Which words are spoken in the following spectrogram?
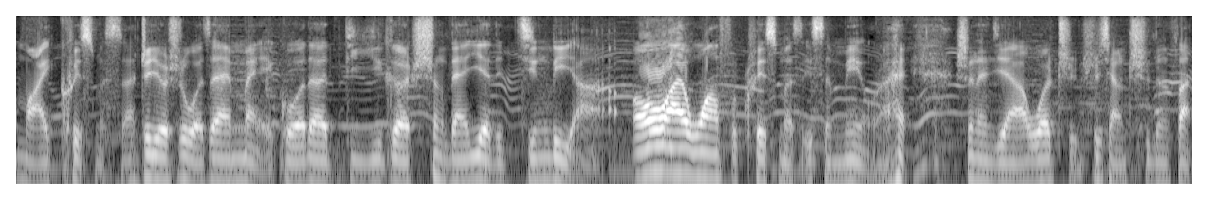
my Christmas 啊，这就是我在美国的第一个圣诞夜的经历啊。All I want for Christmas is a meal，right？圣诞节啊，我只是想吃顿饭。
